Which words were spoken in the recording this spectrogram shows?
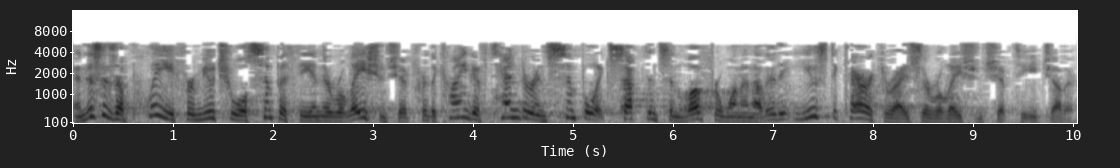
And this is a plea for mutual sympathy in their relationship, for the kind of tender and simple acceptance and love for one another that used to characterize their relationship to each other.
